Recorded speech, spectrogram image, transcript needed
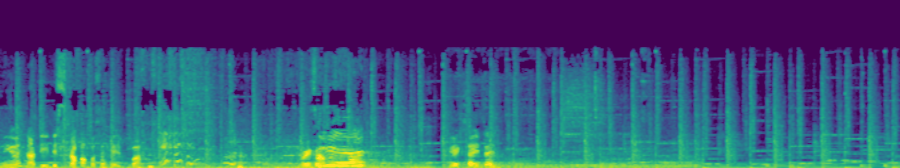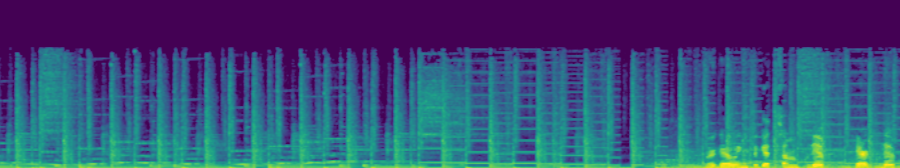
Ano yun? Nati-distract ako sa headband. We're here! You excited? We're going to get some clip, hair clips.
